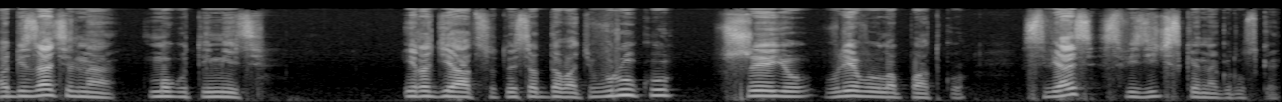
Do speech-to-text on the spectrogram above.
Обязательно могут иметь и радиацию, то есть отдавать в руку, в шею, в левую лопатку. Связь с физической нагрузкой.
